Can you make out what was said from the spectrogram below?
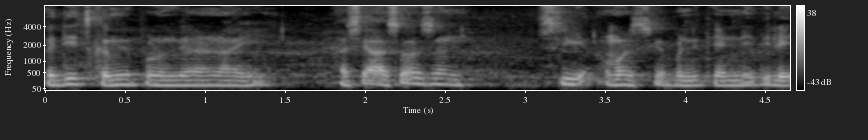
कधीच कमी पडून देणार नाही असे आश्वासन श्री अमरसिंह पंडित यांनी दिले.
